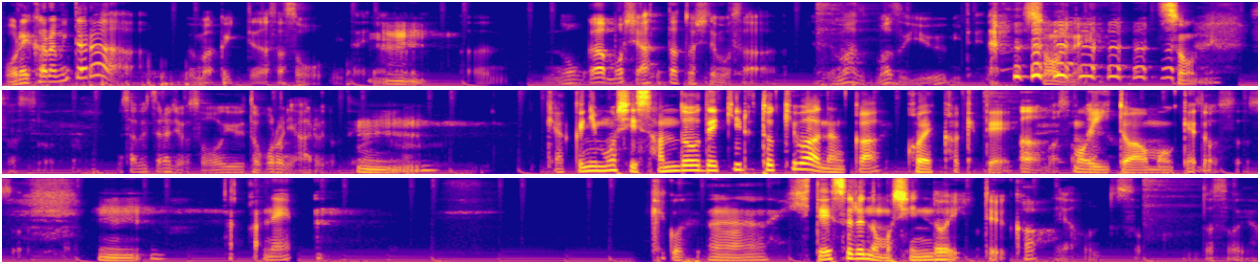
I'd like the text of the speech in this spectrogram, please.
俺から見たらうまくいってなさそうみたいうんなのがもしあったとしてもさ、まずまず言うみたいな。そうね。そうね。そうそう。無差別ラジオそういうところにあるので。うん。逆にもし賛同できるときは、なんか声かけてもういいとは思うけど、そうそうそう。うん。なんかね、結構、うん、否定するのもしんどいというかい、や、ほんとそう。ほんとそうよ。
